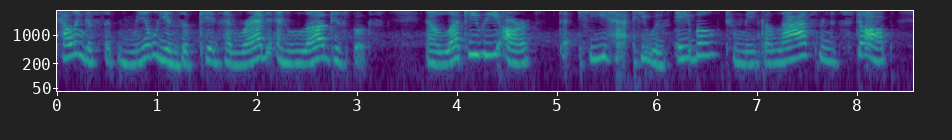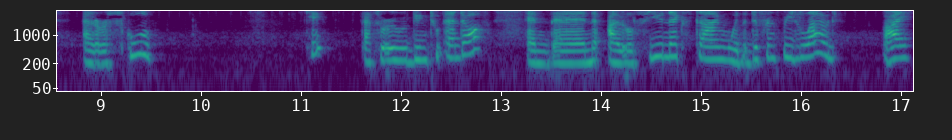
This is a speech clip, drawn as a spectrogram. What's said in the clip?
telling us that millions of kids have read and loved his books. Now, lucky we are that he, he was able to make a last-minute stop at our school. Okay, that's where we're going to end off. And then I will see you next time with a different read aloud. Bye.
